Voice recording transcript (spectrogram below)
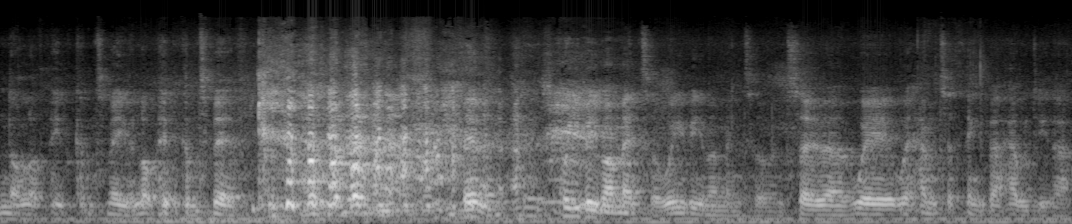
not a lot of people come to me, a lot of people come to Viv. Viv, will you be my mentor? Will you be my mentor? And so uh, we're, we're having to think about how we do that.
